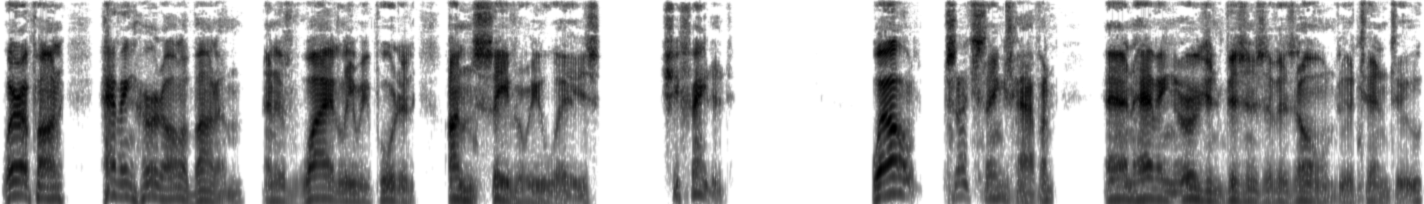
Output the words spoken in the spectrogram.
Whereupon, having heard all about him, and his widely reported unsavory ways, she fainted. Well, such things happen, and having urgent business of his own to attend to,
